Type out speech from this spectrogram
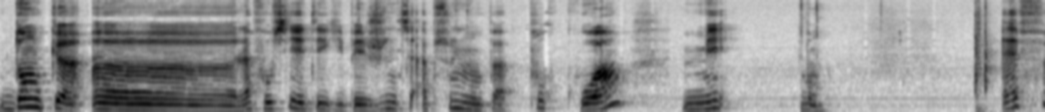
Donc, euh, la faucille a été équipée. Je ne sais absolument pas pourquoi. Mais bon. F.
